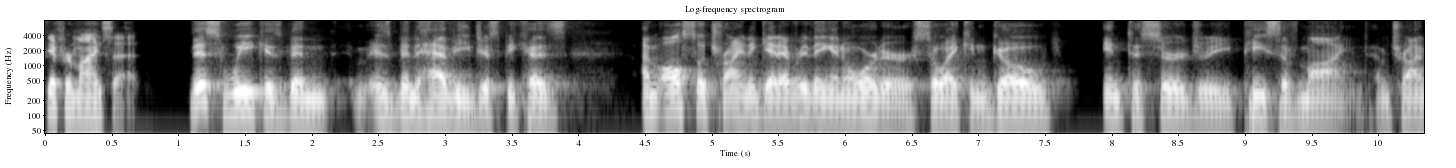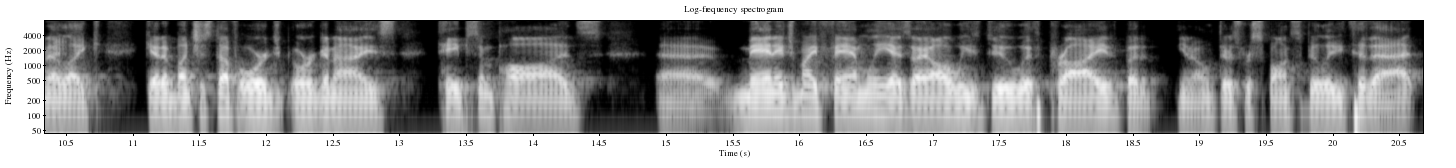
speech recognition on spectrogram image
different mindset this week has been has been heavy just because I'm also trying to get everything in order so I can go into surgery peace of mind. I'm trying to like get a bunch of stuff or, organized, tape some pods, uh, manage my family as I always do with pride, but you know, there's responsibility to that.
